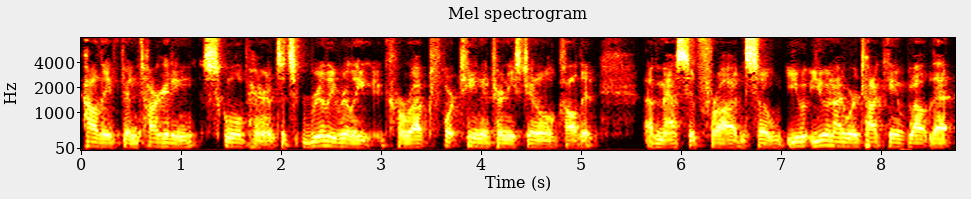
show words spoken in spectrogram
how they've been targeting school parents. It's really, really corrupt. 14 attorneys general called it a massive fraud. So you you and I were talking about that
